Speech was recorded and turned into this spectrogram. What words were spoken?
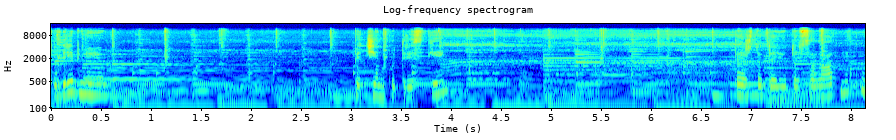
Подрібнюю печінку тріски, теж додаю до салатнику.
